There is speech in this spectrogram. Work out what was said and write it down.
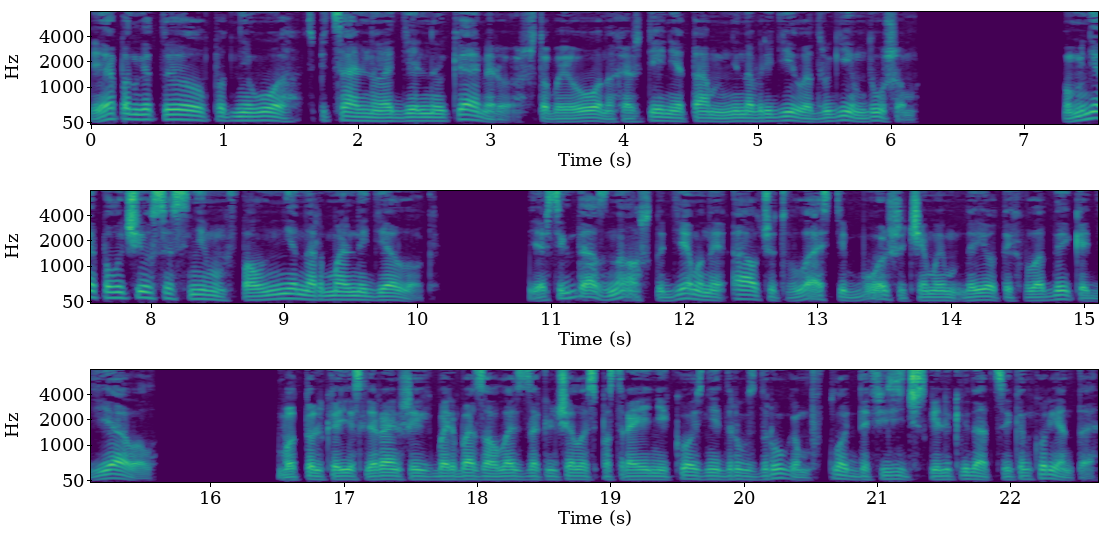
Я подготовил под него специальную отдельную камеру, чтобы его нахождение там не навредило другим душам. У меня получился с ним вполне нормальный диалог. Я всегда знал, что демоны алчут власти больше, чем им дает их владыка, дьявол. Вот только если раньше их борьба за власть заключалась в построении козней друг с другом, вплоть до физической ликвидации конкурента,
